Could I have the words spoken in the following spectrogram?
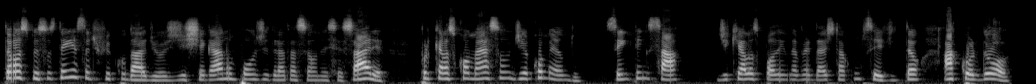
Então as pessoas têm essa dificuldade hoje de chegar num ponto de hidratação necessária porque elas começam o dia comendo, sem pensar de que elas podem, na verdade, estar com sede. Então, acordou?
